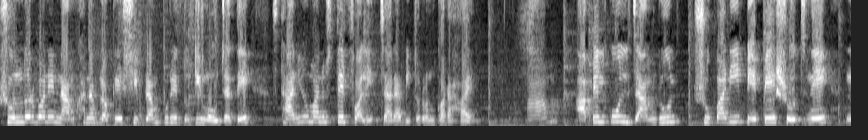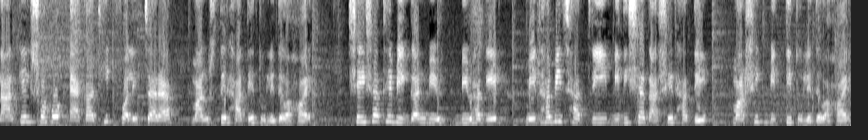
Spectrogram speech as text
সুন্দরবনের নামখানা ব্লকের শিবরামপুরের দুটি মৌজাতে স্থানীয় মানুষদের ফলের চারা বিতরণ করা হয়। আম আপেল কুল জামরুল, সুপারি, পেঁপে, সজনে, নারকেল সহ একাধিক ফলের চারা মানুষদের হাতে তুলে দেওয়া হয়। সেই সাথে বিজ্ঞান বিভাগের মেধাবী ছাত্রী বিদিশা দাসের হাতে মাসিক বৃত্তি তুলে দেওয়া হয়।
